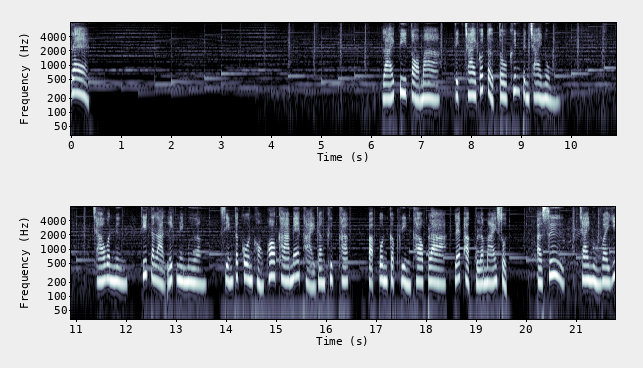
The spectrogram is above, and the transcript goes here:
แรก หลายปีต่อมาเด็กชายก็เติบโตขึ้นเป็นชายหนุ่ม เช้าวันหนึ่งที่ตลาดเล็กในเมือง เสียงตะโกนของพ่อค้าแม่ขายดังคึกคัก ปะปนกับกลิ่นคาวปลาและผักผลไม้สด อาซื่อ ชายหนุ่มวัย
